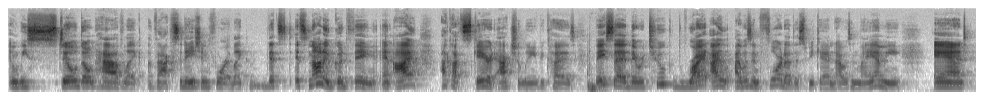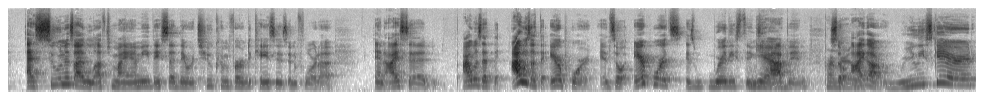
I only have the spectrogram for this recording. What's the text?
and we still don't have like a vaccination for it, like that's it's not a good thing. And I I got scared actually because they said there were two. Right, I I was in Florida this weekend. I was in Miami, and as soon as I left Miami, they said there were two confirmed cases in Florida. And I said, I was at the I was at the airport. And so airports is where these things Yeah, happen. So. I got really scared,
